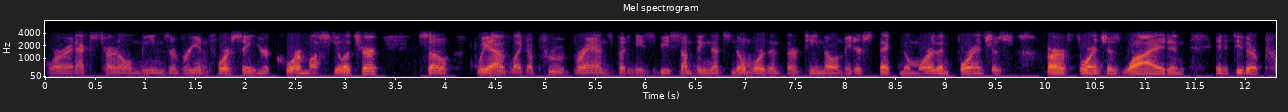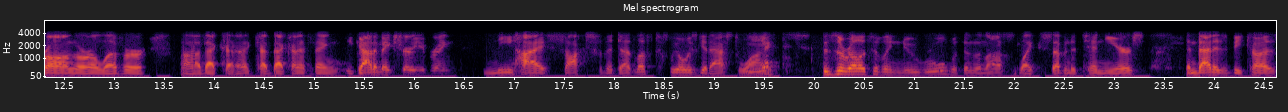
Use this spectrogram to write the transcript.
or an external means of reinforcing your core musculature. So we have like approved brands, but it needs to be something that's no more than 13 millimeters thick, no more than four inches or four inches wide, and it's either a prong or a lever, uh, that kind of that kind of thing. You got to make sure you bring knee-high socks for the deadlift. We always get asked why. Yep. This is a relatively new rule within the last like seven to ten years, and that is because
